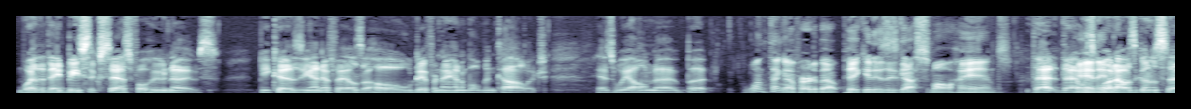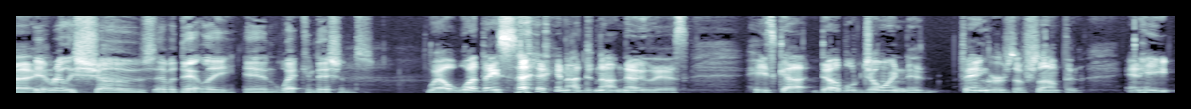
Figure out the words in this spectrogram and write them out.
Whether they'd be successful, who knows? Because the NFL is a whole different animal than college, as we all know. But One thing I've heard about Pickett is he's got small hands. that that was And it- what I was going to say. It really shows evidently in wet conditions. Well, what they say, and I did not know this, he's got double jointed fingers of something, and he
